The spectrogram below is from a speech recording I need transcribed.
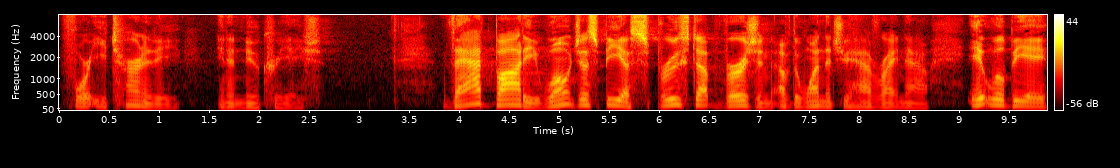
for eternity in a new creation. That body won't just be a spruced up version of the one that you have right now, it will be a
